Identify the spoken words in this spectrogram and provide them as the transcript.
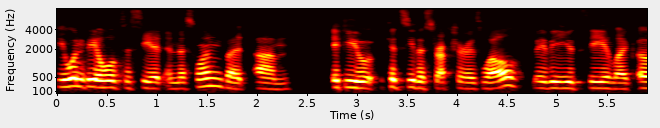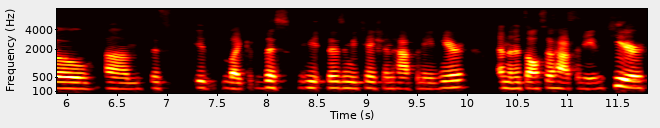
you wouldn't be able to see it in this one, but um, if you could see the structure as well, maybe you'd see like, oh, um, this it, like this there's a mutation happening here, and then it's also happening here,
